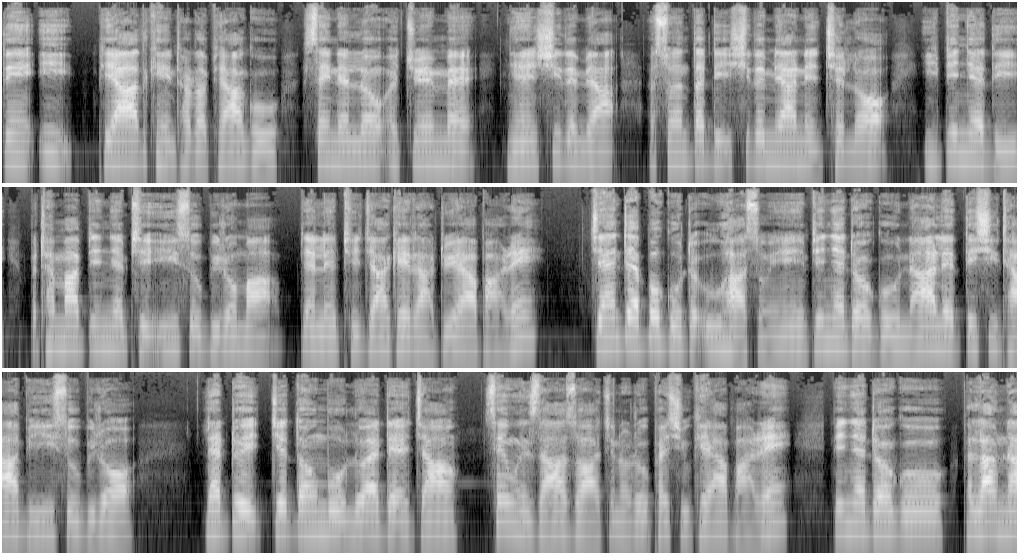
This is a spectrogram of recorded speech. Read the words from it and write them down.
သင်ဤ ဖျားသခင်ထာဝရဘုရားကိုစိတ်နှလုံးအကျွင်းမဲ့ဉာဏ်ရှိသမျှအစွမ်းတတ္တိရှိသမျှနှင့်ချစ်လော့ဤပညာသည်ပထမပညာဖြစ်၏ဆိုပြီးတော့မှပြန်လည်ဖြေကြားခဲ့တာတွေ့ရပါတယ်။ကျမ်းတက်ပုဂ္ဂိုလ်တဦးဟာဆိုရင်ပညာတော်ကိုနားလည်သိရှိထားပြီးဆိုပြီးတော့လက်တွေ့จิตသုံးဖို့လိုအပ်တဲ့အကြောင်းစိတ်ဝင်စားစွာကျွန်တော်တို့ဖတ်ရှုခဲ့ရပါတယ်။ပညာတော်ကိုဘလောက်နာ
